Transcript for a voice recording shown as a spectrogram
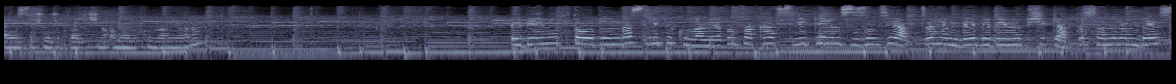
arası çocuklar için olanı kullanıyorum. Bebeğim ilk doğduğunda Sleepy kullanıyordum fakat Sleepy hem sızıntı yaptı hem de bebeğime pişik yaptı. Sanırım bez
